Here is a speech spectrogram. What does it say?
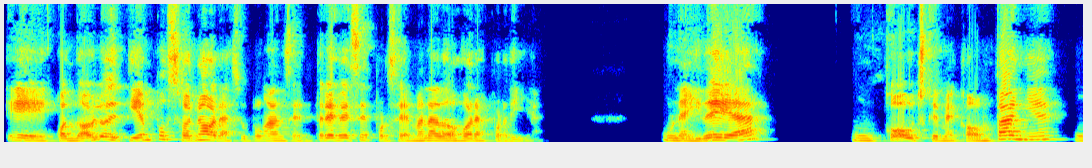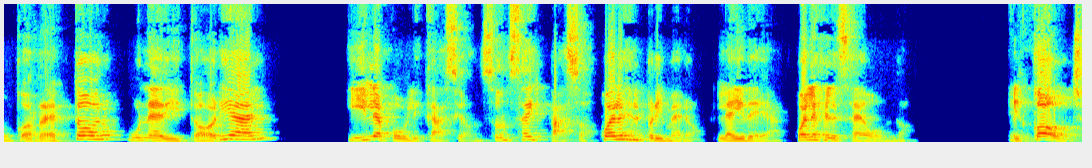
Eh, cuando hablo de tiempo son horas, supónganse, tres veces por semana, dos horas por día. Una idea, un coach que me acompañe, un corrector, una editorial y la publicación. Son seis pasos. ¿Cuál es el primero? La idea. ¿Cuál es el segundo? El coach.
